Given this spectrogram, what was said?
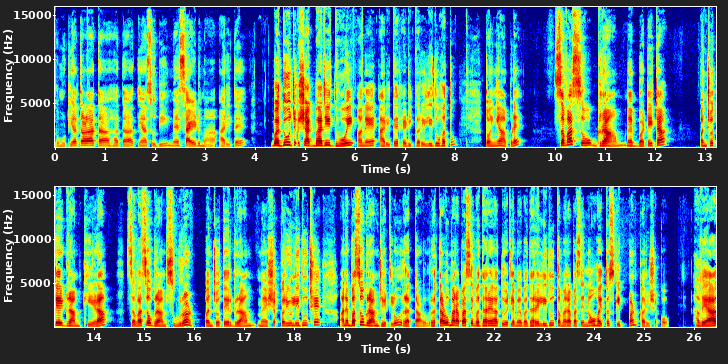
તો મુઠિયા તળાતા હતા ત્યાં સુધી મેં સાઈડમાં આ રીતે બધું જ શાકભાજી ધોઈ અને આ રીતે રેડી કરી લીધું હતું. તો અહીંયા આપણે સવાસો ગ્રામ મેં બટેટા, પંચોતેર ગ્રામ કેળા, સવાસો ગ્રામ સૂરણ, પંચોતેર ગ્રામ મેં શક્કરિયું લીધું છે અને બસો ગ્રામ જેટલું રતાળું. રતાળું મારા પાસે વધારે હતું એટલે મેં વધારે લીધું. તમારા પાસે ન હોય તો સ્કીપ પણ કરી શકો. હવે આ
